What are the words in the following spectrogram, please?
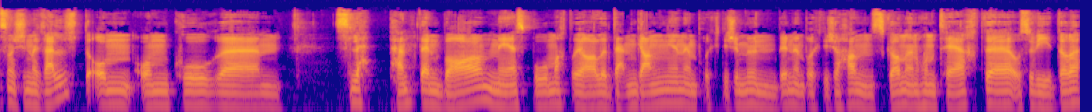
sånn generelt om, om hvor eh, slepphendt en var med spormateriale den gangen. En brukte ikke munnbind, en brukte ikke hansker når en håndterte osv. Så,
